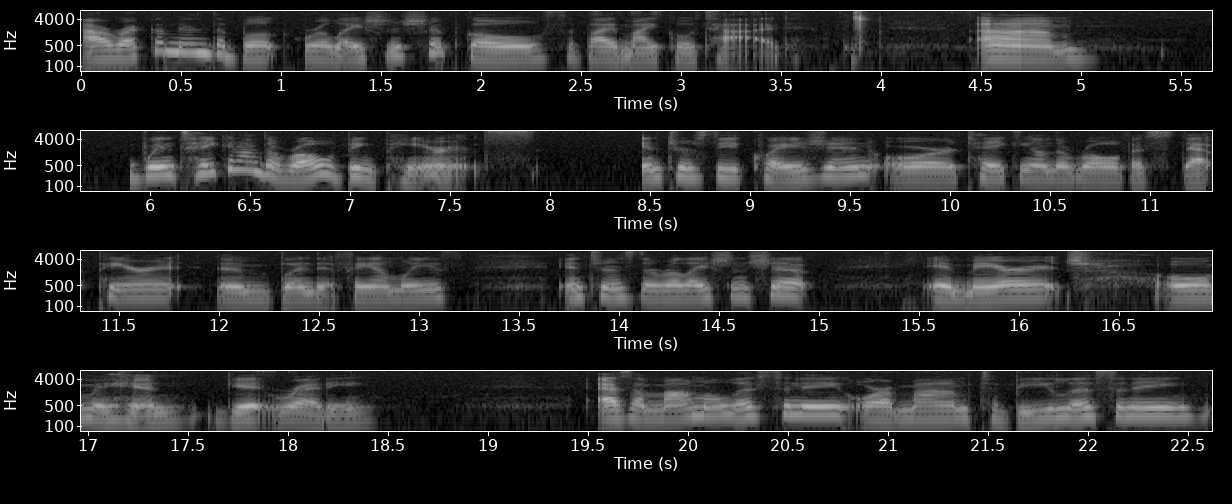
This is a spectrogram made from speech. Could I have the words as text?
I recommend the book Relationship Goals by Michael Todd. Um, when taking on the role of being parents enters the equation or taking on the role of a step parent in blended families enters the relationship in marriage oh man get ready. As a mama listening or a mom to be listening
